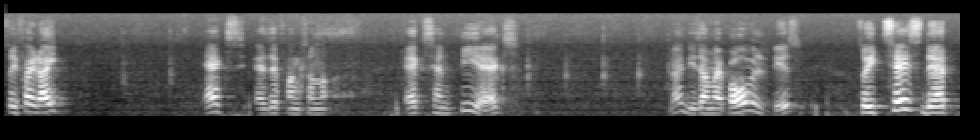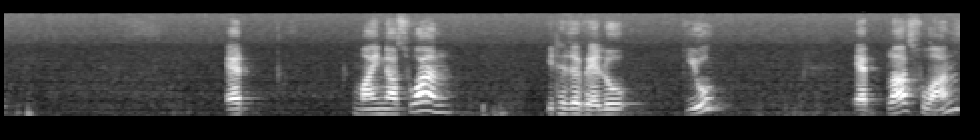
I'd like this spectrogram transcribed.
so if I write x as a function x and px, right? These are my probabilities. So it says that at minus 1 it has a value q at plus 1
